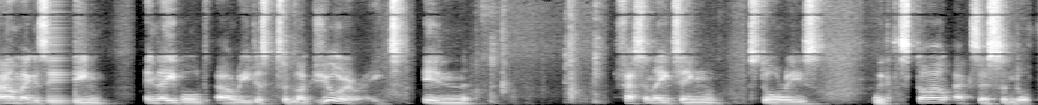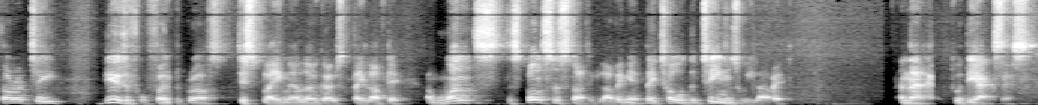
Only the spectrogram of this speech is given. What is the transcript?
Our magazine enabled our readers to luxuriate in fascinating stories with style, access, and authority, beautiful photographs displaying their logos. They loved it. And once the sponsors started loving it, they told the teams we love it. And that helped with the access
